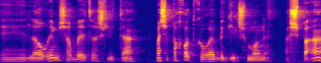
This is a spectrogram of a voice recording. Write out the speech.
אה, להורים יש הרבה יותר שליטה, מה שפחות קורה בגיל שמונה. השפעה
